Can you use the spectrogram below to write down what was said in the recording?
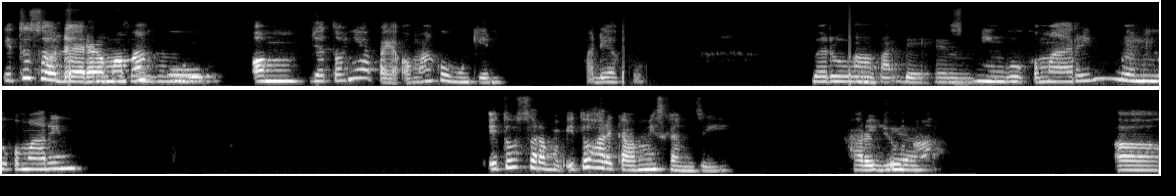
Itu saudara mamaku. Om jatuhnya apa ya? Om aku mungkin. Adik aku. Baru Ah, Pak D. Hmm. minggu kemarin, dua minggu kemarin. Itu serem, itu hari Kamis kan sih. Hari Iya. Jumat, eh,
